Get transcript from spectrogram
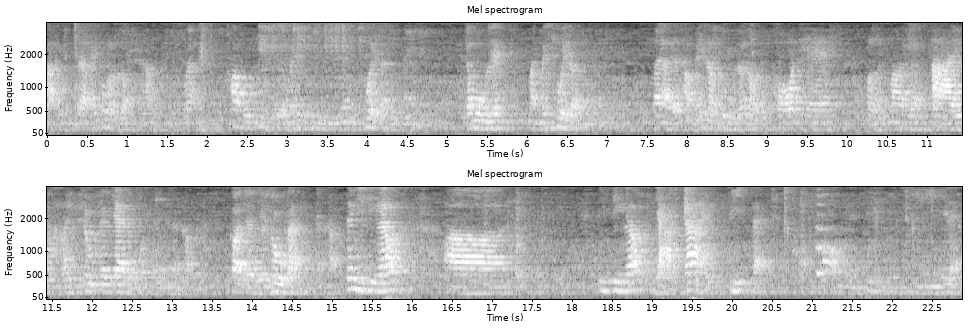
บ่ายผมจะให้พวกเราลองทำว่าข้อมูลที่เจอไม่ใน CD เนี่ยช่วยเรายังไงแล้ววงเล็บมันไม่ช่วยเรายังไงมันอาจจะทำให้เราดูแล้วเราท้อแท้เปิดมาแล้วตายอะไรไม่รู้เยอะแยะไปหมดเลย ก็เดี๋ยวเดี๋ยวดูกันนะครับซึ่งจริงๆแล้วจริงๆแล้วอยากได้ฟีดแบ็กของข้อมูลที่อยู่ในทีนี้แหละ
